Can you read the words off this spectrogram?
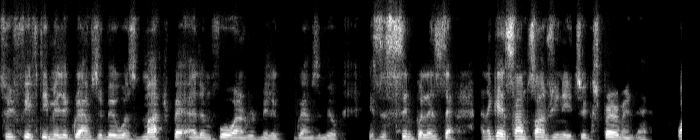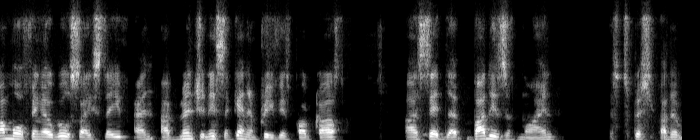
250 milligrams a mil was much better than 400 milligrams a mil. It's as simple as that. And again, sometimes you need to experiment there. One more thing I will say, Steve, and I've mentioned this again in previous podcasts. I said that buddies of mine, especially I know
